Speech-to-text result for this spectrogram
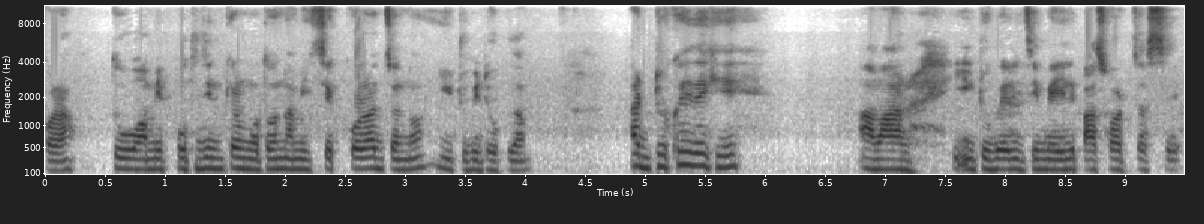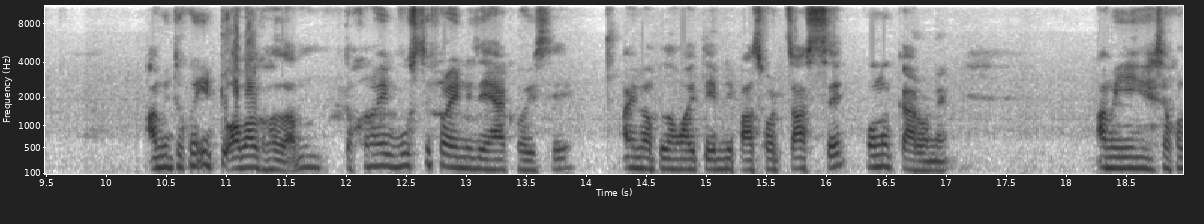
করা। তো আমি প্রতিদিনকার মতন আমি চেক করার জন্য ইউটিউবে ঢুকলাম। আর ঢুকে দেখি আমার ইউটিউবের যে মেইল পাসওয়ার্ড আছে, আমি তখন একটু অবাক হলাম। তখন আমি বুঝতে পারিনি যে হ্যাক হয়েছে। আমি ভাবলাম হয়তো এমনি পাসওয়ার্ড চাচ্ছে কোনো কারণে। আমি যখন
